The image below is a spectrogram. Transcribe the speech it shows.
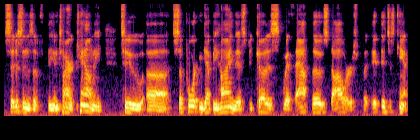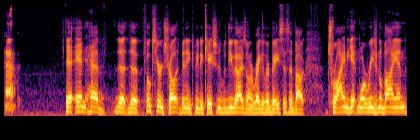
citizens of the entire county to uh, support and get behind this because without those dollars, it, it just can't happen. And have the, the folks here in Charlotte been in communication with you guys on a regular basis about trying to get more regional buy in?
